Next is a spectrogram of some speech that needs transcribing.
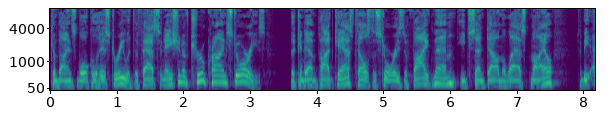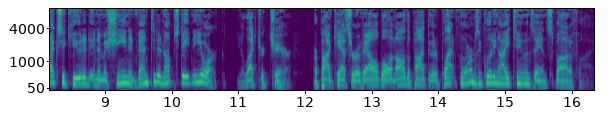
combines local history with the fascination of true crime stories. The Condemned podcast tells the stories of five men, each sent down the last mile to be executed in a machine invented in upstate New York, the electric chair. Our podcasts are available on all the popular platforms, including iTunes and Spotify.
